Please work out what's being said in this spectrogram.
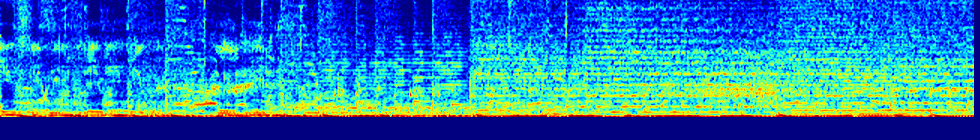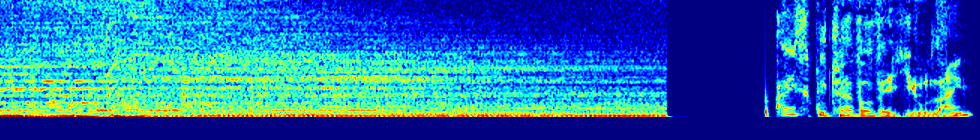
Informativo al aire. ¿Ha escuchado de Uline?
